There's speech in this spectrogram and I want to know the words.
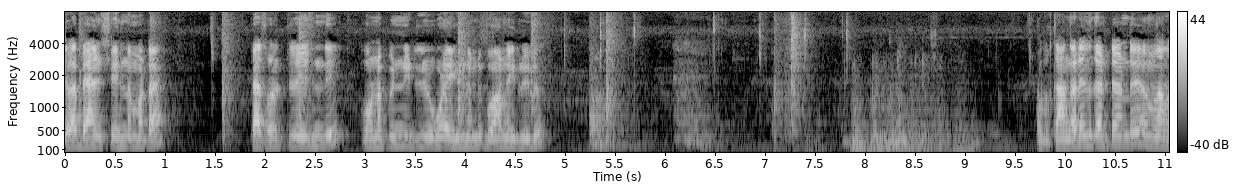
ఇలా బ్యాలెన్స్ చేసిందన్నమాట. పెసరట్లు వేసింది. ఉన్న పిండి ఇడ్లీలు కూడా వేసిందండి. బాగున్నాయి ఇడ్లీలు. ఇప్పుడు కంగారు ఎందుకంటే అండి మన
